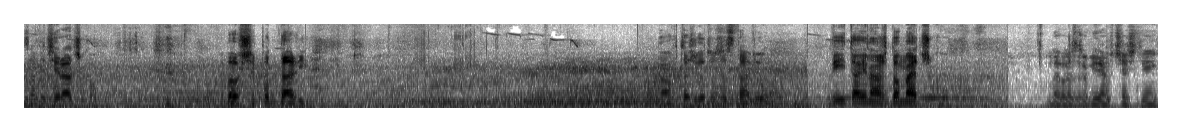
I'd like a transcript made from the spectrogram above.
za wycieraczką. Chyba już się poddali. No, ktoś go tu zostawił. Witaj nasz domeczku. Dobra, zrobiłem wcześniej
